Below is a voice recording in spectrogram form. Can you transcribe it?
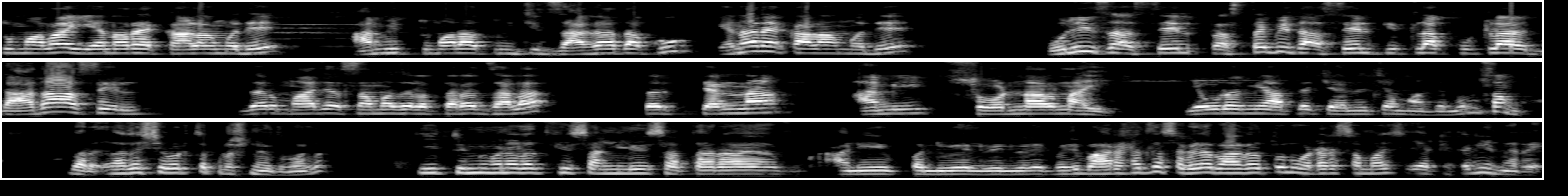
तुम्हाला येणाऱ्या काळामध्ये आम्ही तुम्हाला तुमची जागा दाखवू. येणाऱ्या काळामध्ये पोलीस असेल प्रस्थापित असेल तिथला कुठला दादा असेल जर माझ्या समाजाला त्रास झाला तर त्यांना आम्ही सोडणार नाही. एवढं मी आपल्या चॅनलच्या माध्यमातून सांगतो. बरं माझा शेवटचा प्रश्न आहे तुम्हाला. की तुम्ही म्हणालात की सांगली सातारा आणि पनवेल वेलवेल म्हणजे महाराष्ट्रातल्या सगळ्या भागातून वडार समाज या ठिकाणी येणार आहे.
